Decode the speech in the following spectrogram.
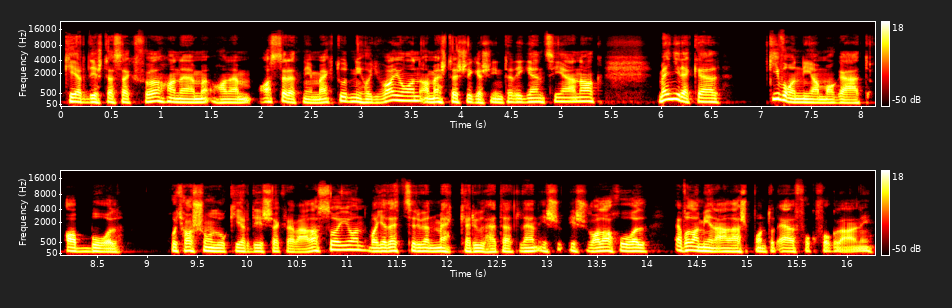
kérdést teszek föl, hanem, hanem azt szeretném megtudni, hogy vajon a mesterséges intelligenciának mennyire kell kivonnia magát abból, hogy hasonló kérdésekre válaszoljon, vagy ez egyszerűen megkerülhetetlen, és, és valahol e valamilyen álláspontot el fog foglalni.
